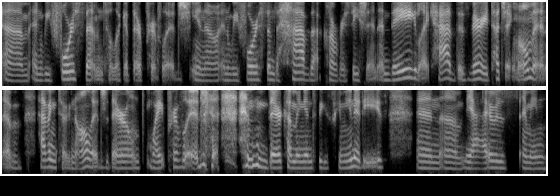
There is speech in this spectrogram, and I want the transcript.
um, and we force them to look at their privilege you know and we force them to have that conversation and they like had this very touching moment of having to acknowledge their own white privilege and they're coming into these communities and um, yeah it was i mean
